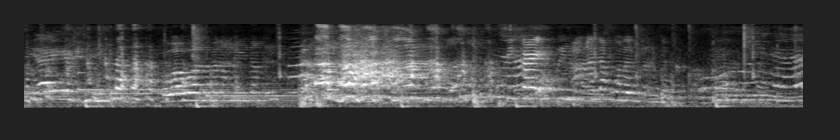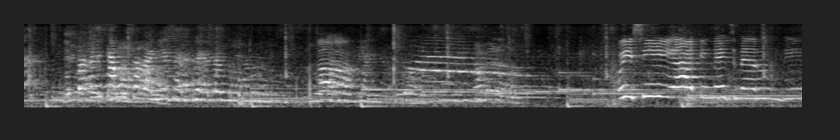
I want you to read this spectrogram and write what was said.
Si Irene. Kawawa naman ang ninang. Si Kai. Ang anak ko lang doon. Ipakita mo sa kanya, siyempre alam niya. Oo. Uy, si Ate Neds meron din.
